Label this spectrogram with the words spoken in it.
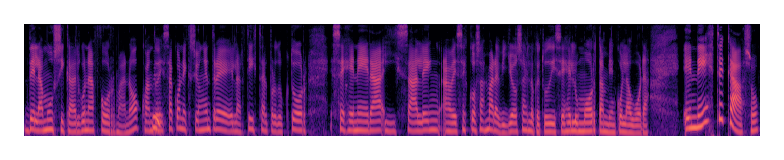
de la música de alguna forma, ¿no? Cuando esa conexión entre el artista, el productor se genera y salen a veces cosas maravillosas, lo que tú dices, el humor también colabora. En este caso,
